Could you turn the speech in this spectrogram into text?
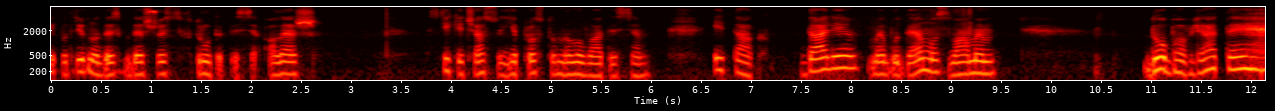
і потрібно десь буде щось втрутитися. Але ж скільки часу є просто милуватися. І так, далі ми будемо з вами додавати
